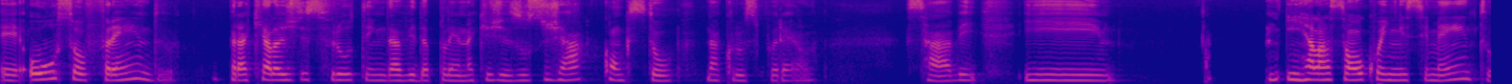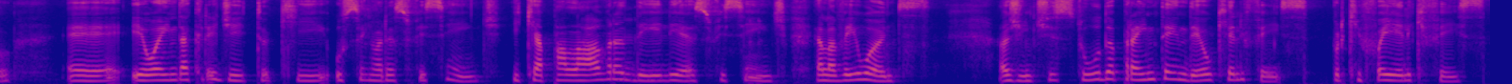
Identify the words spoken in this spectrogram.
é, ou sofrendo, para que elas desfrutem da vida plena que Jesus já conquistou na cruz por ela, sabe? E em relação ao conhecimento, é, eu ainda acredito que o Senhor é suficiente e que a palavra uhum. dele é suficiente. Ela veio antes a gente estuda para entender o que ele fez, porque foi ele que fez.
